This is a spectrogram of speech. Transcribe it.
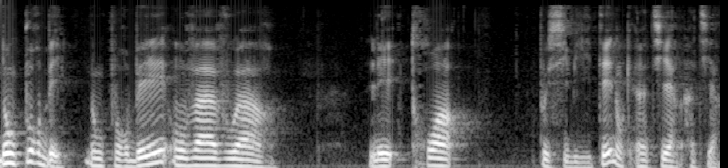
Donc pour B, donc pour B, on va avoir les trois possibilités, donc un tiers, un tiers,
